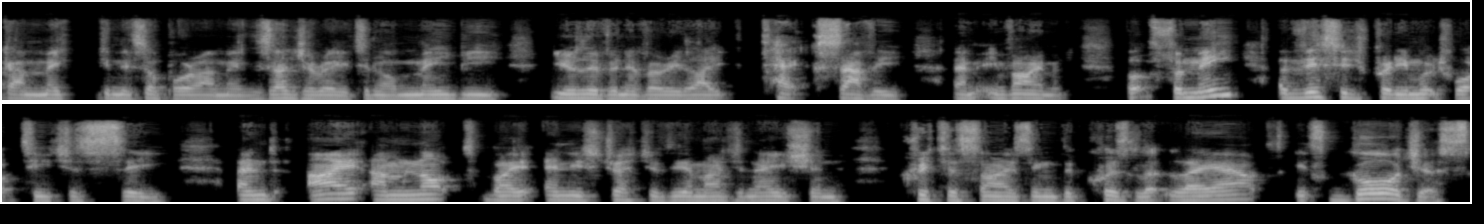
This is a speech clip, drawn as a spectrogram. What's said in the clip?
I'm making this up or I'm exaggerating, or maybe you live in a very like tech savvy um, environment. But for me, this is pretty much what teachers see. And I am not by any stretch of the imagination criticizing the Quizlet layout. It's gorgeous,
